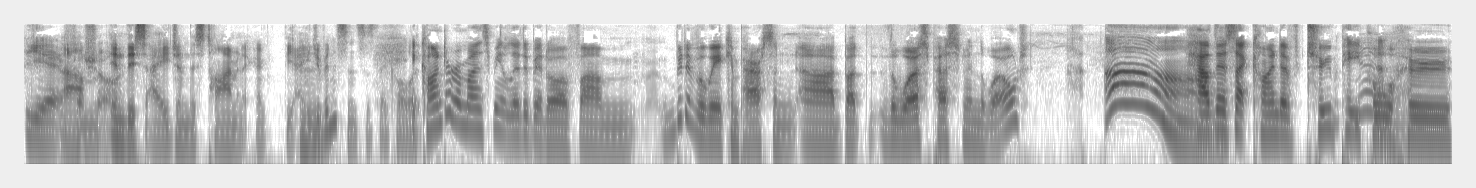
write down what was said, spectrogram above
Yeah, um, for sure. in this age and this time and uh, the age Mm. of innocence, as they call It it. kind of reminds me a little bit of um, a bit of a weird comparison, uh, but the worst person in the world. Oh, How there's that kind of two people Yeah. who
